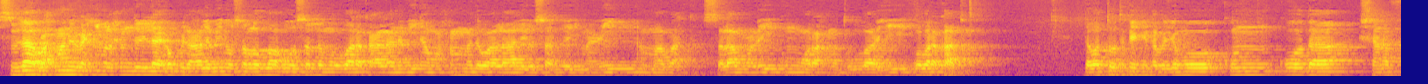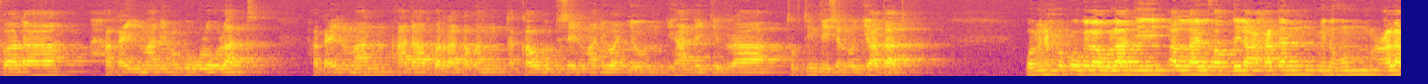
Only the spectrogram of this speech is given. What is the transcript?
بسم الله الرحمن الرحيم. الحمد لله رب العالمين وصلى الله وسلم وبارك على نبينا محمد وعلى آله وصحبه أجمعين. أما بعد السلام عليكم ورحمة الله وبركاته. دواتو تكيني كبجمو كن قودا شنفادا حق علماني حقوق الأولاد. حق علمان هذا برا كبن تكاو قدس علماني وانجون إهان جرا ترتين تيشنو جهاتات ومن حقوق الأولاد ألا يفضل أحدا منهم على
